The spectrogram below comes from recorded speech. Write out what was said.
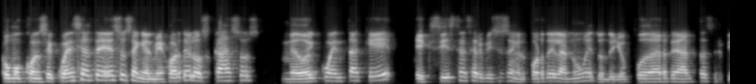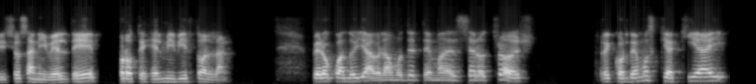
Como consecuencias de eso, en el mejor de los casos, me doy cuenta que existen servicios en el borde de la nube donde yo puedo dar de alta servicios a nivel de proteger mi virtual LAN. Pero cuando ya hablamos del tema de Zero Trust, recordemos que aquí hay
